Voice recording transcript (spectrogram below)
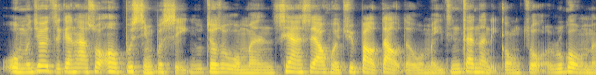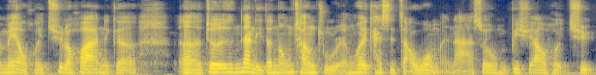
我们就一直跟他说：“哦，不行不行，就是我们现在是要回去报道的，我们已经在那里工作了。如果我们没有回去的话，那个呃，就是那里的农场主人会开始找我们啊，所以我们必须要回去。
